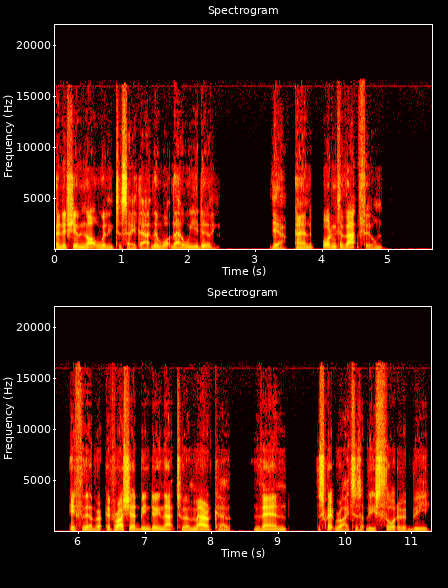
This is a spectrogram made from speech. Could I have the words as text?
And if you're not willing to say that, then what the hell were you doing? Yeah. And according to that film, if the, if Russia had been doing that to America, then the scriptwriters at least thought it would be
